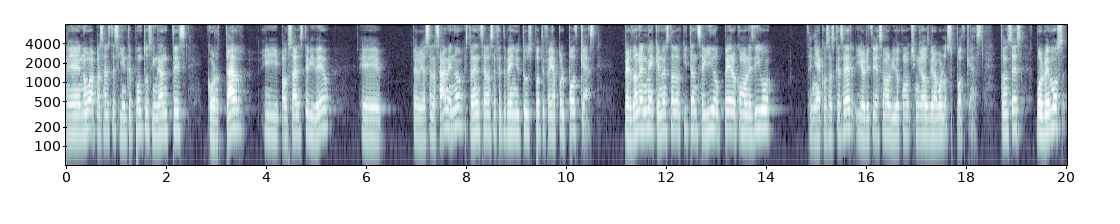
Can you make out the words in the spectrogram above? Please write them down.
eh, no voy a pasar a este siguiente punto sin antes cortar y pausar este video. Eh, pero ya se la saben, ¿no? Están en Sebas FTV en YouTube, Spotify, Apple Podcast. Perdónenme que no he estado aquí tan seguido, pero como les digo, tenía cosas que hacer y ahorita ya se me olvidó cómo chingados grabo los podcasts. Entonces, volvemos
